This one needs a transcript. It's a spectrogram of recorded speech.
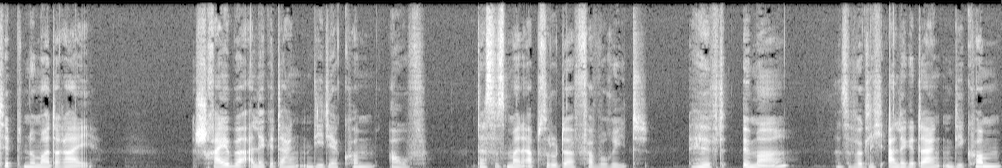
Tipp Nummer drei: Schreibe alle Gedanken, die dir kommen, auf. Das ist mein absoluter Favorit. Hilft immer, also wirklich alle Gedanken, die kommen,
